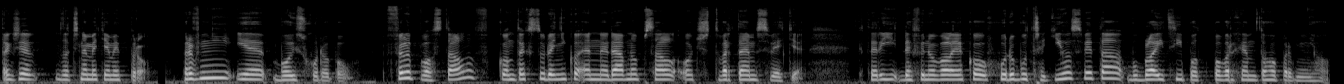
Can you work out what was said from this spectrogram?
Takže začneme těmi pro. První je boj s chudobou. Filip Vostal v kontextu Deníko N nedávno psal o čtvrtém světě, který definoval jako chudobu třetího světa, bublající pod povrchem toho prvního.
